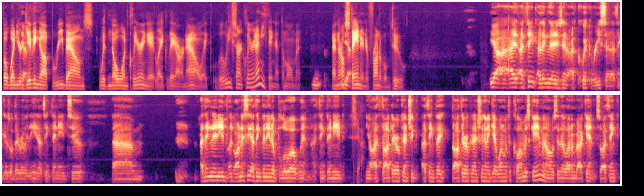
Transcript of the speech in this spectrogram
But when you're yeah. giving up rebounds with no one clearing it like they are now, like the Leafs aren't clearing anything at the moment, mm. and they're all yeah. standing in front of them too. Yeah, I, I think I think they need a quick reset. I think is what they really need. I think they need to. Um, I think they need like honestly. I think they need a blowout win. I think they need. Yeah. You know, I thought they were potentially. I think they thought they were potentially going to get one with the Columbus game, and obviously they let them back in. So I think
